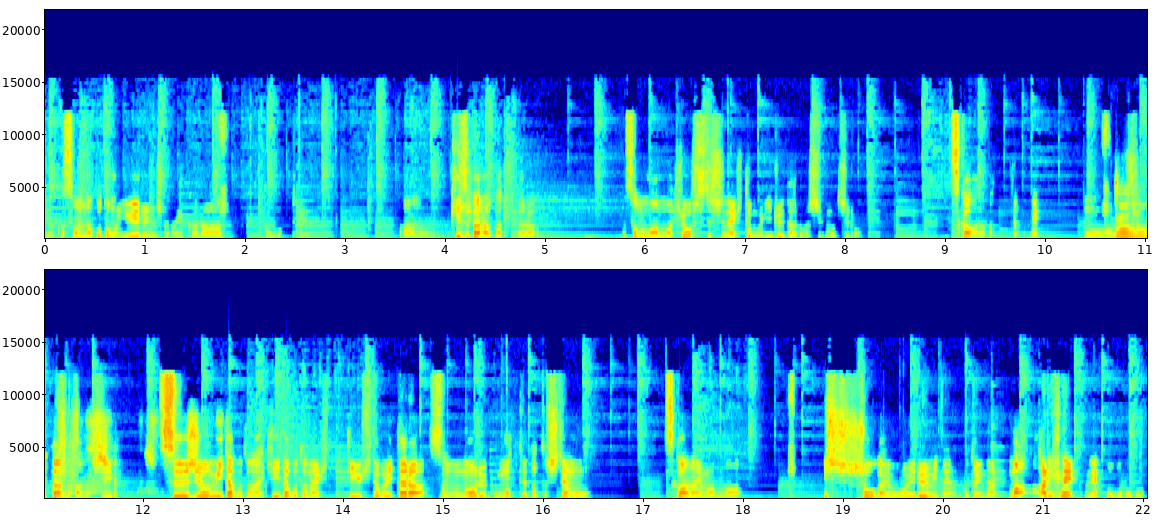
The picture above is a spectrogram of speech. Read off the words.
なんかそんなことも言えるんじゃないかなと思ってね。あの、気づかなかったら、そのまんま表出しない人もいるだろうし、もちろん。使わなかったりね。もう、極端な話、数字を見たことない、聞いたことないっていう人がいたら、その能力持ってたとしても、使わないまんま、一生涯を終えるみたいなことになる。まあ、ありえないけどね、ほぼほぼ。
